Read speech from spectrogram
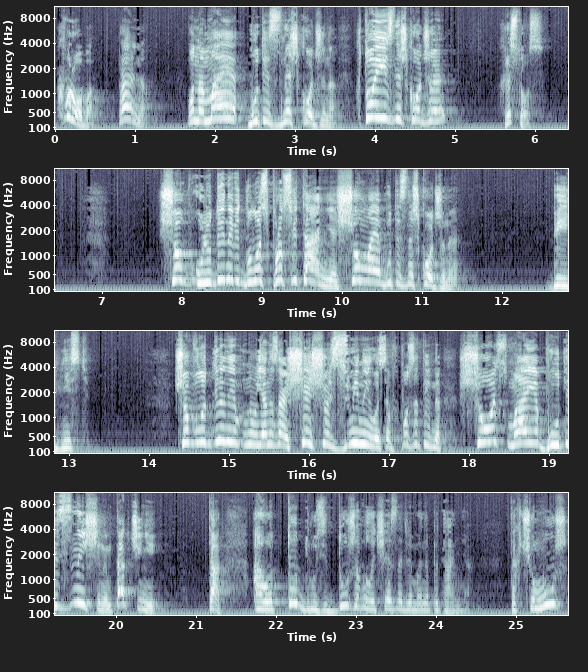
Хвороба, правильно? Вона має бути знешкоджена. Хто її знешкоджує? Христос. Щоб у людини відбулось процвітання, що має бути знешкоджене? Бідність. Щоб в людині, ну я не знаю, ще щось змінилося в позитивне, щось має бути знищеним, так чи ні? Так. А от тут, друзі, дуже величезне для мене питання. Так чому ж,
